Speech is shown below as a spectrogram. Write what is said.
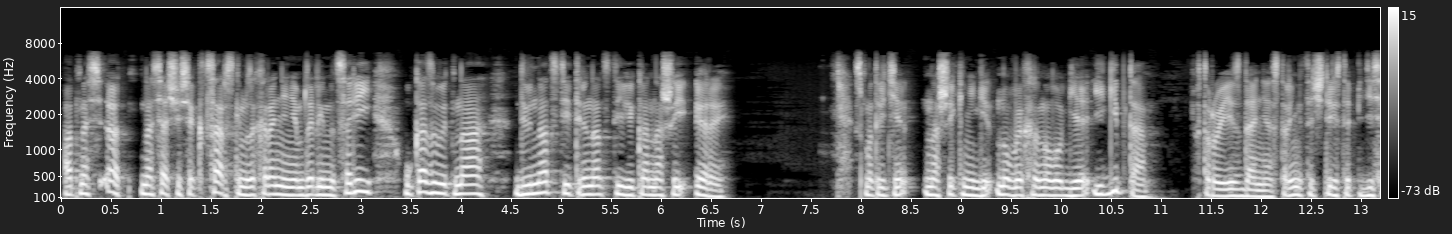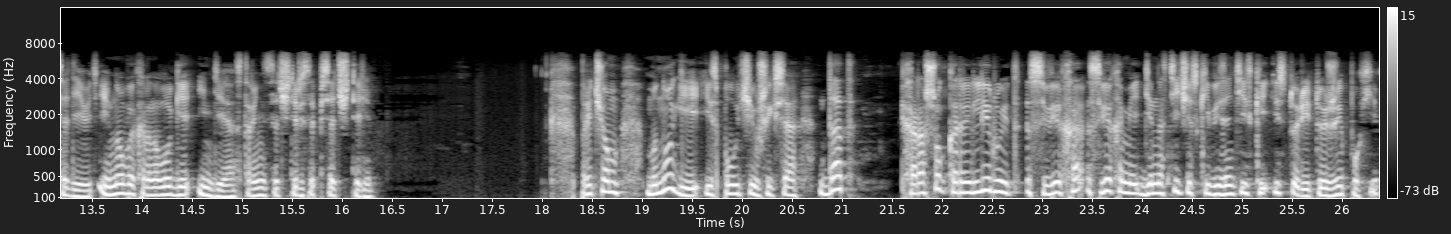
относящихся к царским захоронениям долины царей, указывают на 12 и 13 века нашей эры. Смотрите нашей книги Новая хронология Египта Второе издание, страница 459, и новая хронология Индия, страница 454. Причем многие из получившихся дат хорошо коррелируют с, веха, с вехами династической византийской истории той же эпохи.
